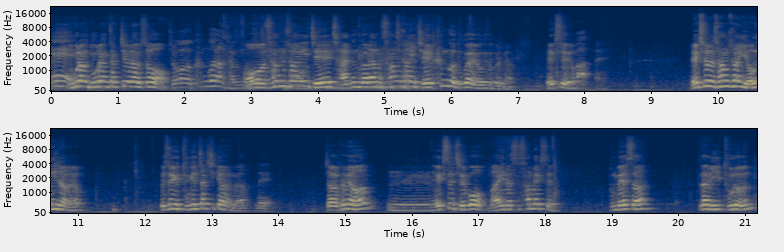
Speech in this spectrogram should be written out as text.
예. 누구랑 누구랑 짝짓기라고 했어? 저거 큰 거랑 작은 거. 어 상수항이 제일 작은 거랑 상수항이 제일 큰 거 누가요 여기서 그러면? X예요. 아, X는 상수항이 0이잖아요. 그래서 이게 두개 짝짓기 하는 거야. 네. 자 그러면 음, X 제곱 마이너스 3X 분배했어. 그 다음에 이 둘은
